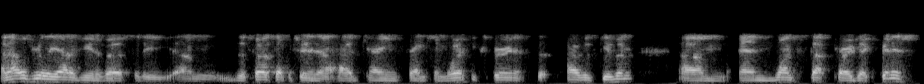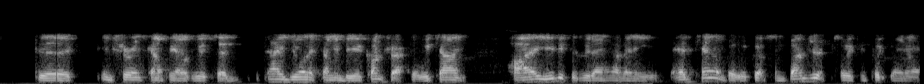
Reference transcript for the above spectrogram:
and that was really out of university. Um, the first opportunity I had came from some work experience that I was given, um, and once that project finished, the insurance company I was with said, "Hey, do you want to come and be a contractor? We can't." hire you because we don't have any headcount, but we've got some budget, so we can put you on a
